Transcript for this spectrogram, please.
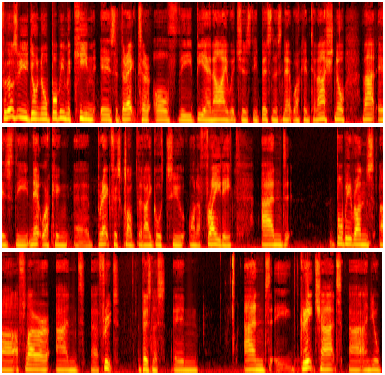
for those of you who don't know, Bobby McKean is the director of the BNI, which is the Business Network International. That is the networking uh, breakfast club that I go to on a Friday. And Bobby runs uh, a flower and uh, fruit business in and great chat uh, and you'll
